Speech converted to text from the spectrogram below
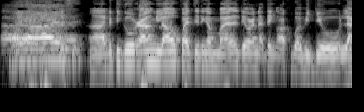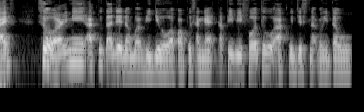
Hai guys. uh, Ada tiga orang Lau, Fajar dengan Mal. Dia orang nak tengok aku buat video live. So hari ni aku tak ada nak buat video apa-apa sangat. Tapi before tu aku just nak beritahu.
